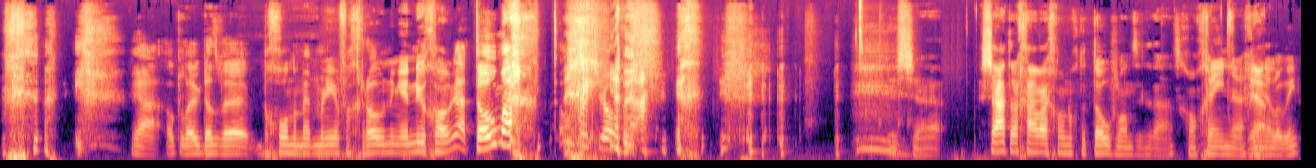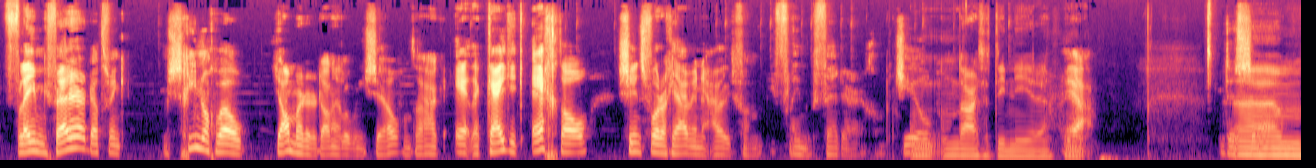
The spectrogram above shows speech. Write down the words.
ja, ook leuk dat we begonnen met meneer van Groningen. En nu gewoon... Ja, Thomas! Thomas, joh! Dus eh, zaterdag gaan wij gewoon nog naar Toverland inderdaad. Gewoon geen, eh, geen Ja. Halloween. Flaming verder, dat vind ik misschien nog wel jammerder dan Halloween zelf. Want daar, ga ik e- daar kijk ik echt al sinds vorig jaar weer naar uit. Van Flaming verder, gewoon chill. Om, om daar te dineren. ja. Dus eh, Ehm,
